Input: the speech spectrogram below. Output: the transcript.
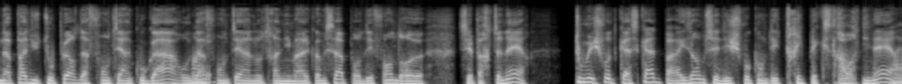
n'a pas du tout peur d'affronter un cougar ou d'affronter un autre animal comme ça pour défendre euh, ses partenaires. Tous mes chevaux de cascade, par exemple, c'est des chevaux qui ont des tripes extraordinaires.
